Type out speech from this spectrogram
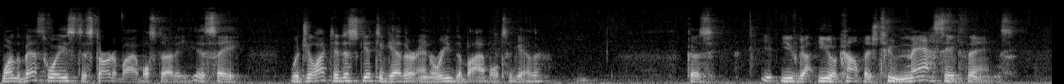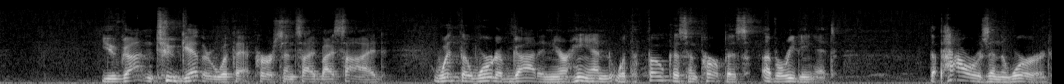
One of the best ways to start a Bible study is say, Would you like to just get together and read the Bible together? Because you've got you accomplished two massive things. You've gotten together with that person side by side with the Word of God in your hand with the focus and purpose of reading it. The power is in the Word,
